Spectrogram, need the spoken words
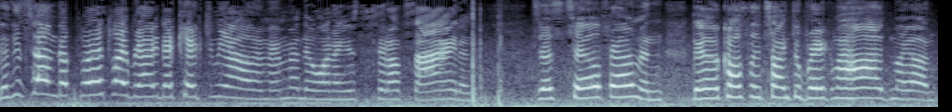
This is from the first library that kicked me out. Remember the one I used to sit outside and just chill from? And they were constantly trying to break my hard, my um,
